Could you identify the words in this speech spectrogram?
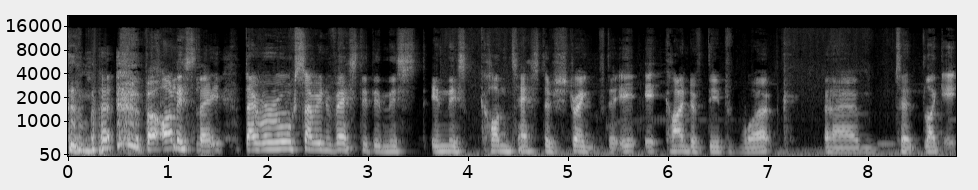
but honestly, they were all so invested in this in this contest of strength that it, it kind of did work. Um, to like it,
